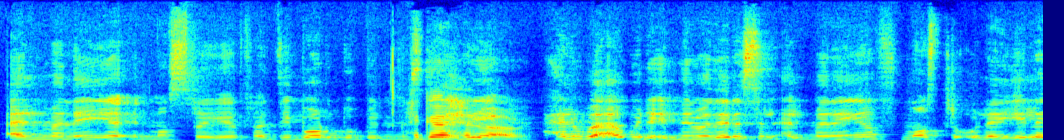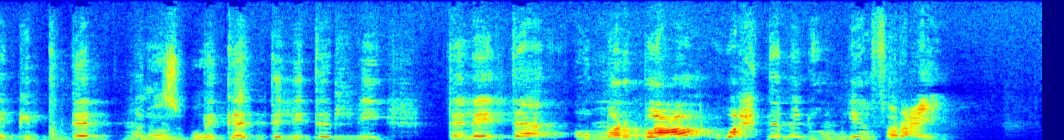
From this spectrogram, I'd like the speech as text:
الألمانية المصرية فدي برضو بالنسبة حاجة لي حلوة أوي. حلوة قوي لأن المدارس الألمانية في مصر قليلة جدا مظبوط. بجد literally ثلاثة هم أربعة واحدة منهم ليها فرعين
